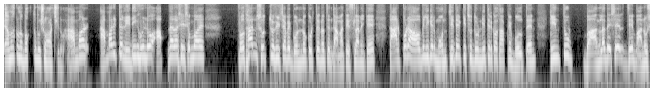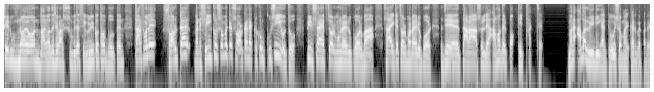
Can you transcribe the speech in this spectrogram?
এমন কোনো বক্তব্য সমাজ ছিল আমার আমার একটা রিডিং হলো আপনারা সেই সময় প্রধান শত্রু হিসাবে গণ্য করতেন হচ্ছে জামাতে ইসলামীকে। তারপরে আওয়ামী লীগের মন্ত্রীদের কিছু দুর্নীতির কথা আপনি বলতেন। কিন্তু বাংলাদেশের যে মানুষের উন্নয়ন বাংলাদেশের মানুষের সুবিধা সেগুলির কথাও বলতেন। তার ফলে সরকার মানে সেই সময়কার সরকার একরকম খুশি হতো। পীর সাহেব চরমনায়ের উপর বা সাইকে চরমনায়ের উপর যে তারা আসলে আমাদের পক্ষেই থাকছে। মানে আমার রিডিং আর কি ওই সময়কার ব্যাপারে।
